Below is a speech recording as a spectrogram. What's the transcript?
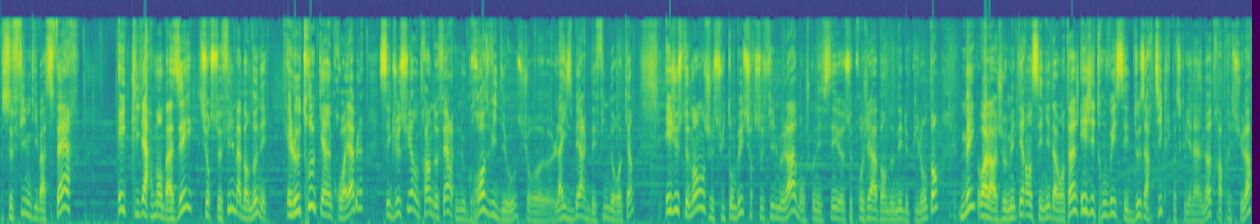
ce film qui va se faire est clairement basé sur ce film abandonné. Et le truc qui est incroyable, c'est que je suis en train de faire une grosse vidéo sur euh, l'iceberg des films de requins. Et justement, je suis tombé sur ce film-là. Bon, je connaissais euh, ce projet abandonné depuis longtemps. Mais voilà, je m'étais renseigné davantage. Et j'ai trouvé ces deux articles, parce qu'il y en a un autre après celui-là.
